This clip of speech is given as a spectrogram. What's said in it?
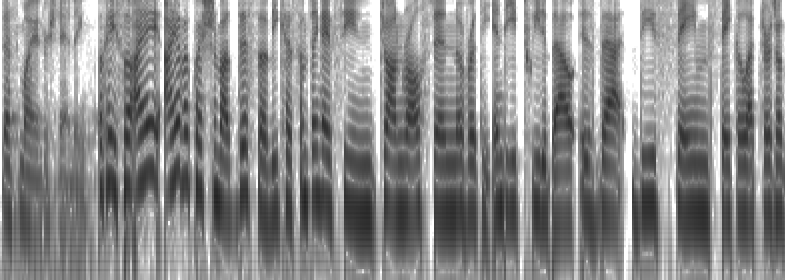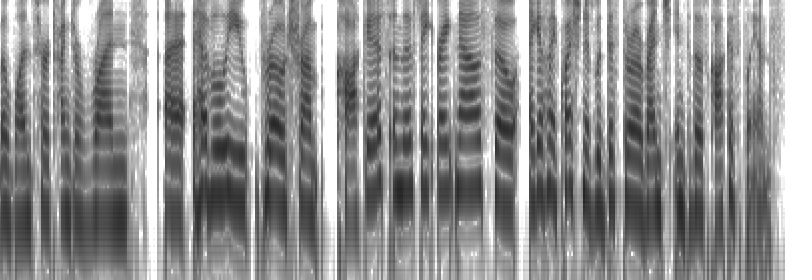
That's my understanding. Okay, so I, I have a question about this though, because something I've seen John Ralston over at the Indy tweet about is that these same fake electors are the ones who are trying to run a heavily pro Trump caucus in the state right now. So I guess my question is would this throw a wrench into those caucus plans?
